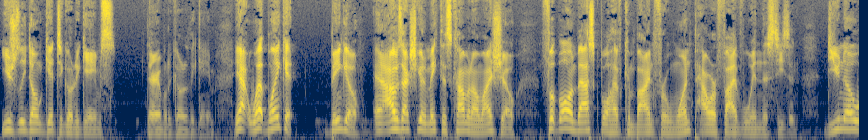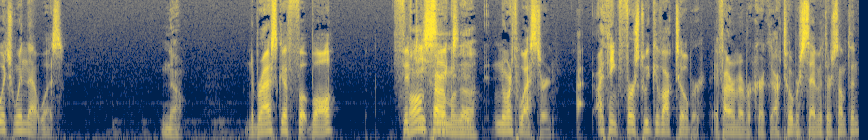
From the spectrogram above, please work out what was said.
usually don't get to go to games. They're able to go to the game. Yeah, wet blanket. Bingo. And I was actually going to make this comment on my show. Football and basketball have combined for one Power Five win this season. Do you know which win that was? No. Nebraska football, Long 56. Northwestern. I- I think first week of October, if I remember correctly, October 7th or something.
